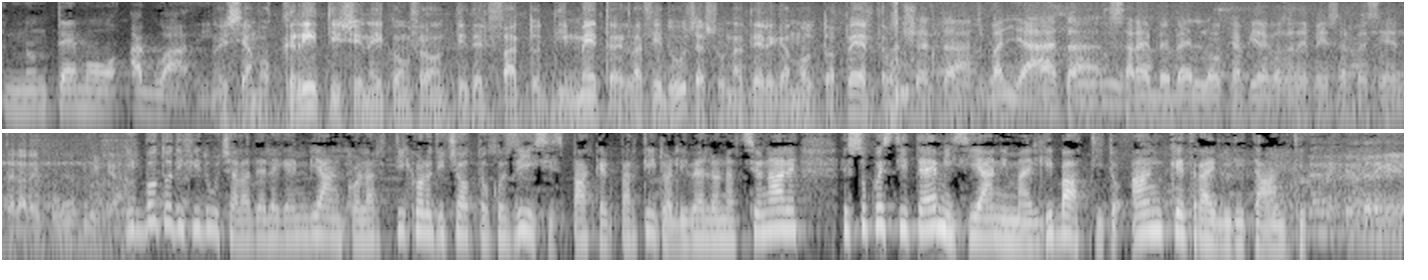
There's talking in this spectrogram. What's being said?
Non temo agguati. Noi siamo critici nei confronti del fatto di mettere la fiducia su una delega molto aperta. Una scelta sbagliata, sarebbe bello capire cosa ne pensa il Presidente della Repubblica. Il voto di fiducia alla delega in bianco, l'articolo 18 così si spacca il partito a livello nazionale e su questi temi si anima il dibattito anche tra i militanti. Il problema è che la delega.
